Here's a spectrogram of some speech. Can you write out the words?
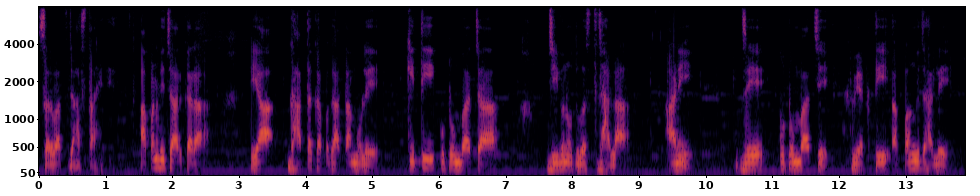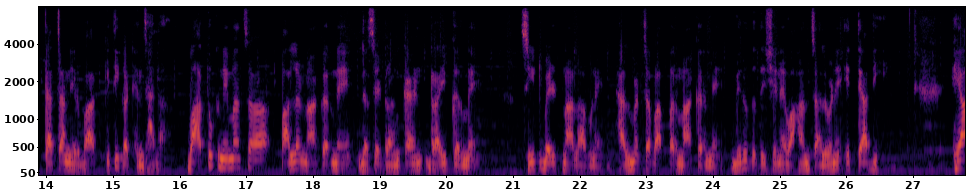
सर्वात जास्त आहे. आपण विचार करा या घातक अपघातामुळे किती कुटुंबाचा जीवन उद्ध्वस्त झाला आणि जे कुटुंबाचे व्यक्ती अपंग झाले त्याचा निर्वाह किती कठीण झाला. वाहतूक नियमाचा पालन ना करणे जसे ड्रंक अँड ड्राईव्ह करणे सीट बेल्ट ना लावणे हेल्मेटचा वापर ना करणे विरुद्ध दिशेने वाहन चालवणे इत्यादी ह्या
